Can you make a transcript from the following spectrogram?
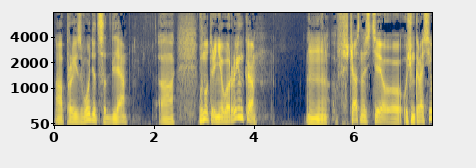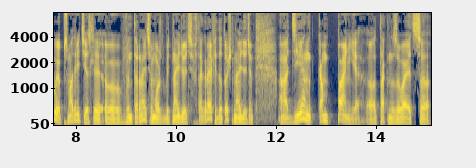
а, производятся для а, внутреннего рынка, в частности, очень красивая, посмотрите, если э, в интернете, может быть, найдете фотографии, да точно найдете. DN компания, э, так называется,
